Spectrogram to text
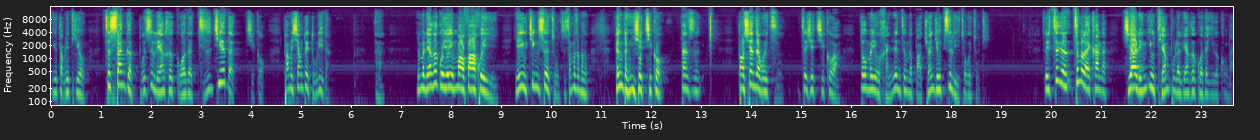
有 WTO，这三个不是联合国的直接的机构，他们相对独立的，啊。那么联合国也有贸发会议，也有经社组织，什么什么等等一些机构，但是到现在为止，这些机构啊。都没有很认真的把全球治理作为主题，所以这个这么来看呢，G20 又填补了联合国的一个空白。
